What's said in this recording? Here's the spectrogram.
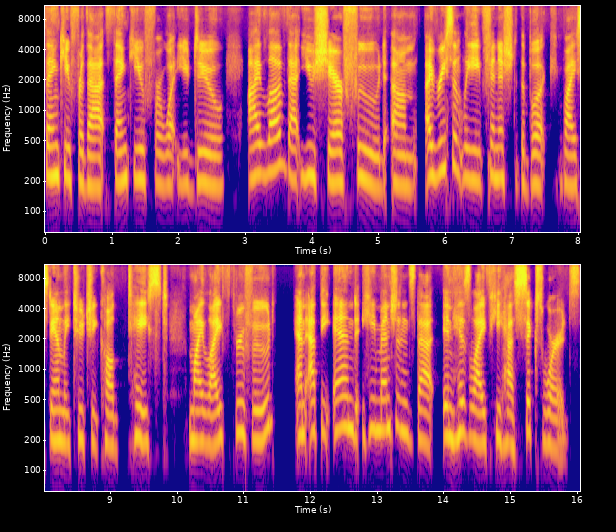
Thank you for that. Thank you for what you do. I love that you share food. Um, I recently finished the book by Stanley Tucci called Taste My Life Through Food. And at the end, he mentions that in his life, he has six words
